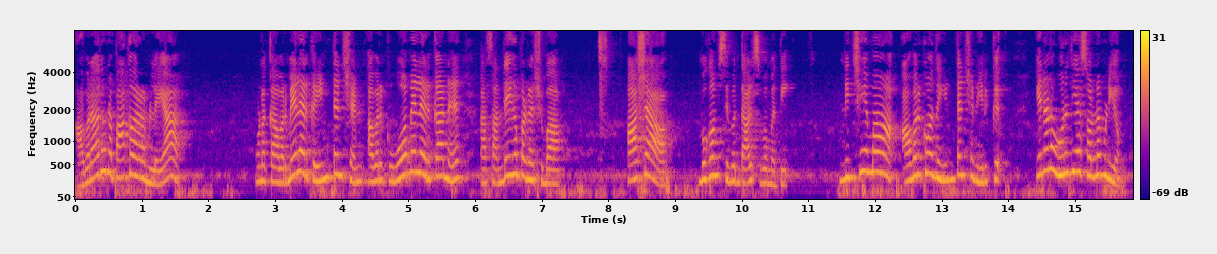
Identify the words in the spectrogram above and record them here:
அவராவது உன்னை பார்க்க வராம இல்லையா? உனக்கு அவர் மேல இருக்க இன்டென்ஷன் அவருக்கு ஓ மேல இருக்கான்னு நான் சந்தேகப்படுறேன் சுபா. ஆஷா முகம் சிவந்தாள் சுபமதி. நிச்சயமா அவருக்கும் அந்த இன்டென்ஷன் இருக்கு. என்னால் உறுதியாக சொல்ல முடியும்.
